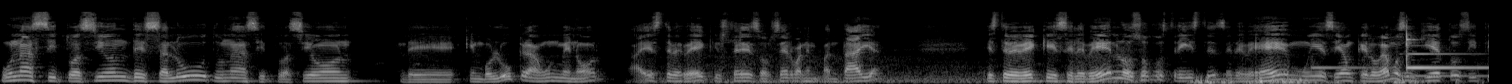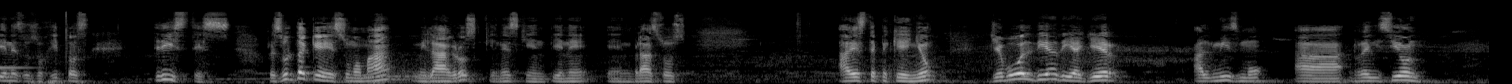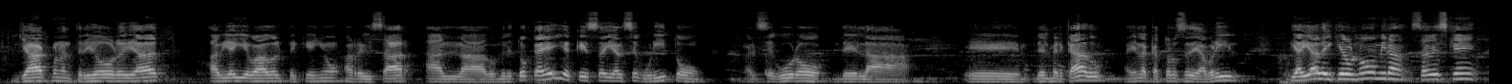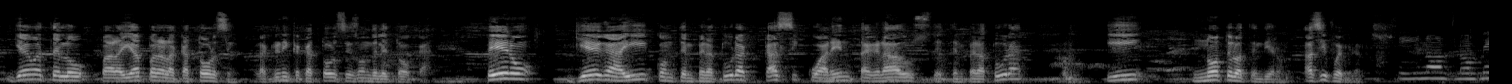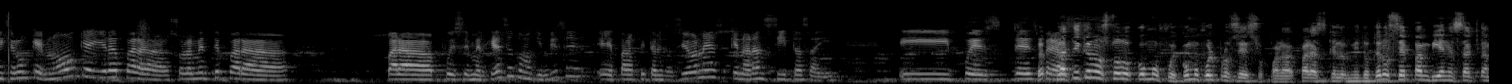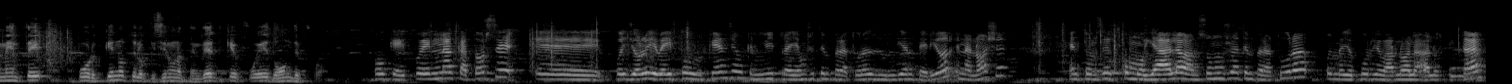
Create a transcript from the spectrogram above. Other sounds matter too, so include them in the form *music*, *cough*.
una situación de salud, una situación de que involucra a un menor, a este bebé que ustedes observan en pantalla. Este bebé que se le ven los ojos tristes, se le ve muy así, aunque lo veamos inquieto, sí tiene sus ojitos tristes. Resulta que su mamá, Milagros, quien es quien tiene en brazos a este pequeño, llevó el día de ayer al mismo a revisión. Ya con anterioridad había llevado al pequeño a revisar a la donde le toca a ella, que es ahí al segurito, al seguro de la eh, del mercado, ahí en la 14 de abril. Y allá le dijeron, no, mira, ¿sabes qué? Llévatelo para allá, para la 14. La clínica 14 es donde le toca pero llega ahí con temperatura casi 40 grados de temperatura y no te lo atendieron. Así fue, mira. Sí, no, no, me dijeron que no, que ahí era para, solamente para, para, pues, emergencias, como quien dice, eh, para hospitalizaciones, que no eran citas ahí. Y pues, de Platícanos todo cómo fue, cómo fue el proceso, para, para que los mitoteros sepan bien exactamente por qué no te lo quisieron atender, qué fue, dónde fue. Ok, fue en la 14, eh, pues yo lo llevé ahí por urgencia, porque el niño traía mucha temperatura desde un día anterior, en la noche. Entonces, como ya le avanzó mucho la temperatura, pues me dio por llevarlo al hospital.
